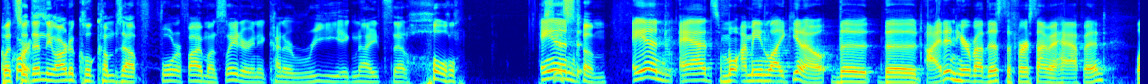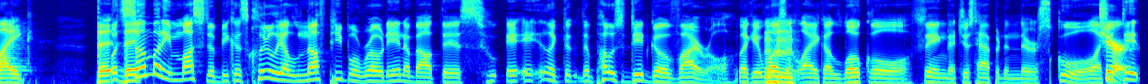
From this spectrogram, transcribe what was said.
But so then the article comes out four or five months later, and it kind of reignites that whole and system. and adds more i mean like you know the the i didn't hear about this the first time it happened like the, But the somebody must have because clearly enough people wrote in about this. Who it, it, like the the post did go viral. Like Mm-hmm. it wasn't like a local thing that just happened in their school. Like sure it did,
